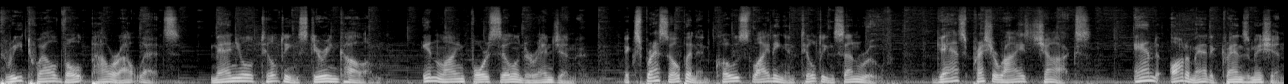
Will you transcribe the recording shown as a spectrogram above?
three 12 volt power outlets, manual tilting steering column, inline four cylinder engine, express open and close sliding and tilting sunroof, gas pressurized shocks, and automatic transmission.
